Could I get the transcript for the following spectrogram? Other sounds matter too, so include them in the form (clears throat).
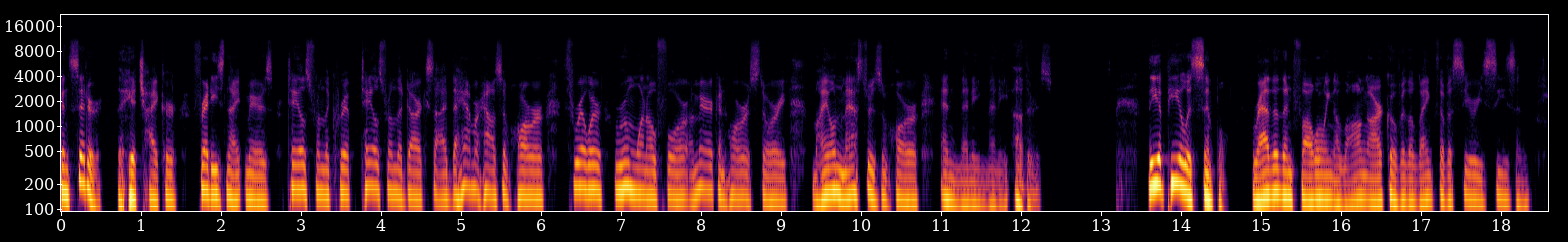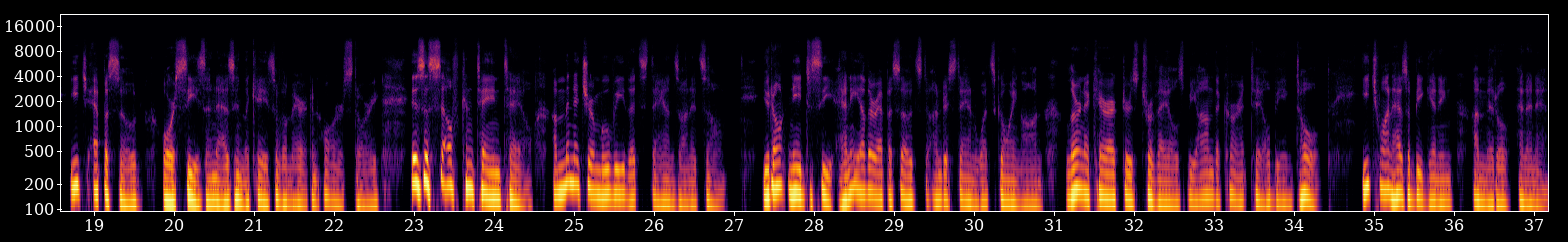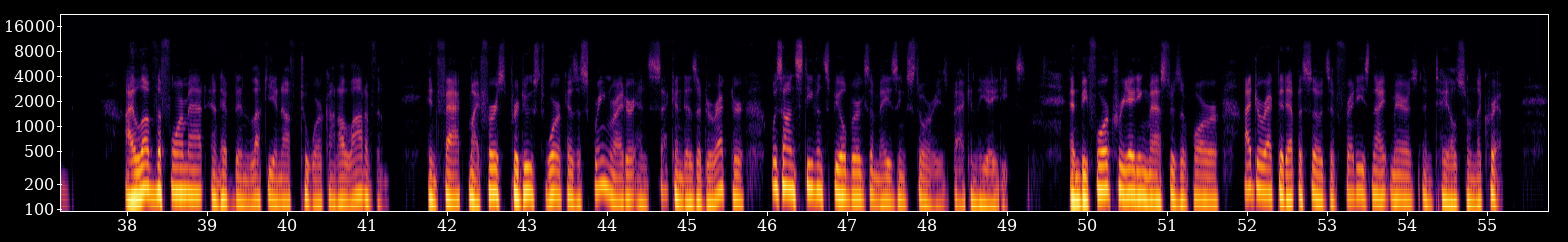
Consider The Hitchhiker, Freddy's Nightmares, Tales from the Crypt, Tales from the Dark Side, The Hammer House of Horror, Thriller, Room 104, American Horror Story, My Own Masters of Horror, and many, many others. The appeal is simple. Rather than following a long arc over the length of a series season, each episode, or season, as in the case of American Horror Story, is a self contained tale, a miniature movie that stands on its own. You don't need to see any other episodes to understand what's going on, learn a character's travails beyond the current tale being told. Each one has a beginning, a middle, and an end. I love the format and have been lucky enough to work on a lot of them. In fact, my first produced work as a screenwriter and second as a director was on Steven Spielberg's Amazing Stories back in the 80s. And before creating Masters of Horror, I directed episodes of Freddy's Nightmares and Tales from the Crypt.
